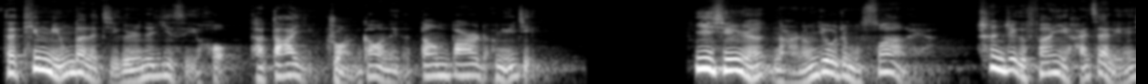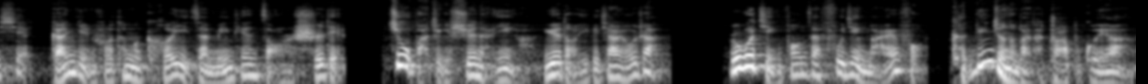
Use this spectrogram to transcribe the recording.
在听明白了几个人的意思以后，他答应转告那个当班的女警。一行人哪能就这么算了呀？趁这个翻译还在连线，赶紧说他们可以在明天早上十点。就把这个薛乃印啊约到一个加油站，如果警方在附近埋伏，肯定就能把他抓捕归案了。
